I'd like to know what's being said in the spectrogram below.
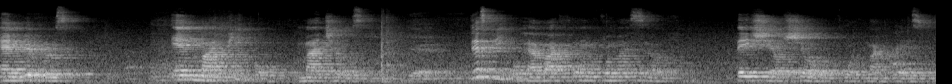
and rivers in my people, my chosen. This people have I formed for myself. They shall show forth my praise.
